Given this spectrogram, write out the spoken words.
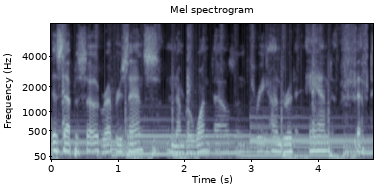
This episode represents number 1350.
